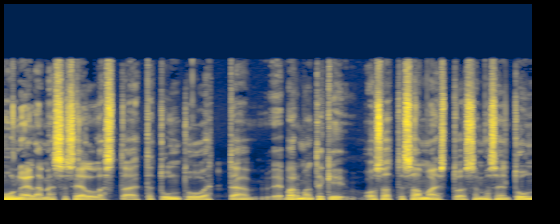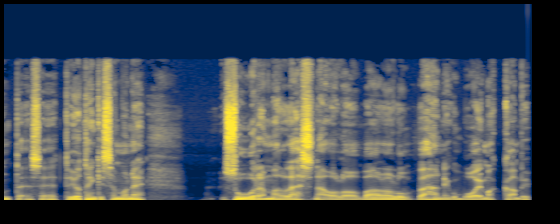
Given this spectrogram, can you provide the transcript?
mun elämässä sellaista, että tuntuu, että varmaan teki osaatte samaistua semmoiseen tunteeseen, että jotenkin semmoinen suuremman läsnäolo on vaan ollut vähän niin kuin voimakkaampi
